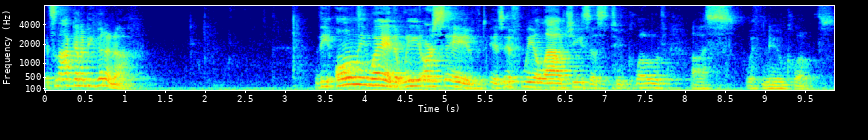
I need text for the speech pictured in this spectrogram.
It's not going to be good enough. The only way that we are saved is if we allow Jesus to clothe us with new clothes.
